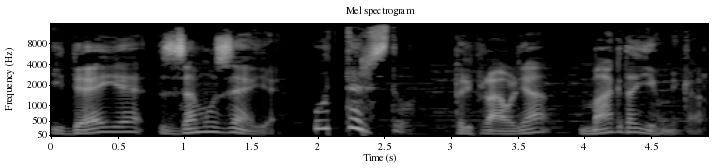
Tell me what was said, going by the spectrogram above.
Ideje za muzeje v Trstu. pripravlja Magda Jevnikar.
